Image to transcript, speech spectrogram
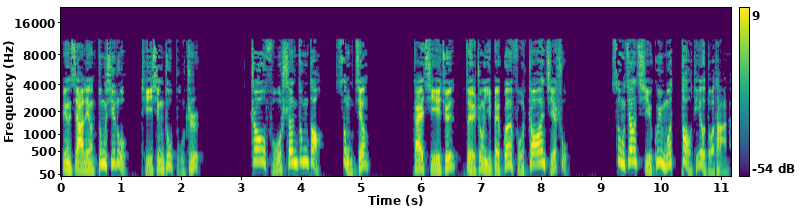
并下令东西路提刑都补之，招抚山东道宋江。该起义军最终已被官府招安结束。宋江起义规模到底有多大呢？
